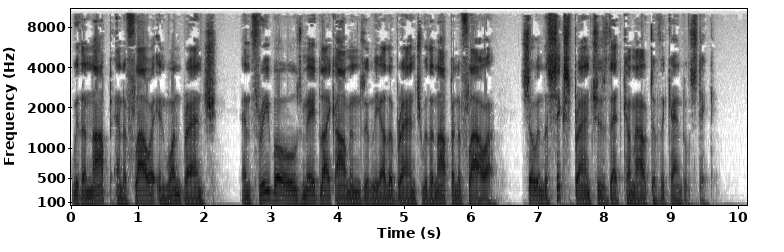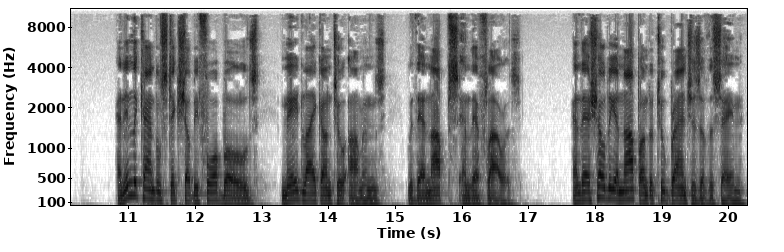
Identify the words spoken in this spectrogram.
with a knop and a flower in one branch, and three bowls made like almonds in the other branch, with a knop and a flower, so in the six branches that come out of the candlestick. And in the candlestick shall be four bowls, made like unto almonds, with their knops and their flowers. And there shall be a knop under two branches of the same,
